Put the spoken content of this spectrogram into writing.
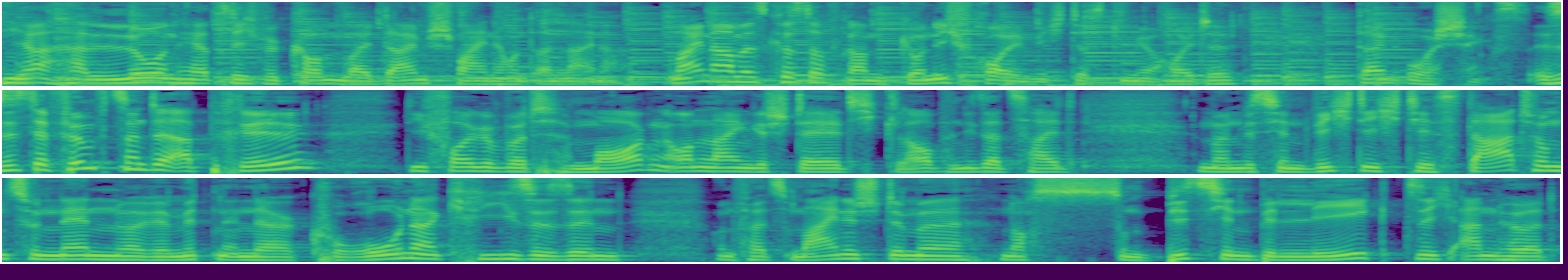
Ja, hallo und herzlich willkommen bei deinem Schweinehund alleiner. Mein Name ist Christoph Ramke und ich freue mich, dass du mir heute dein Ohr schenkst. Es ist der 15. April. Die Folge wird morgen online gestellt. Ich glaube, in dieser Zeit immer ein bisschen wichtig, das Datum zu nennen, weil wir mitten in der Corona-Krise sind. Und falls meine Stimme noch so ein bisschen belegt sich anhört,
